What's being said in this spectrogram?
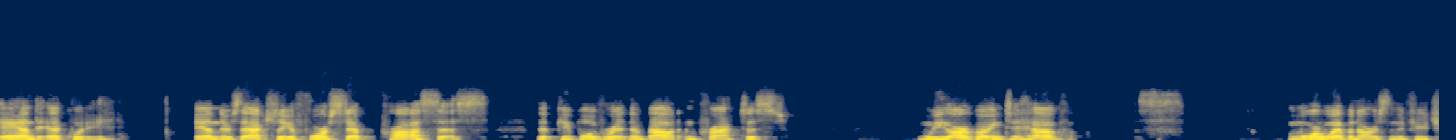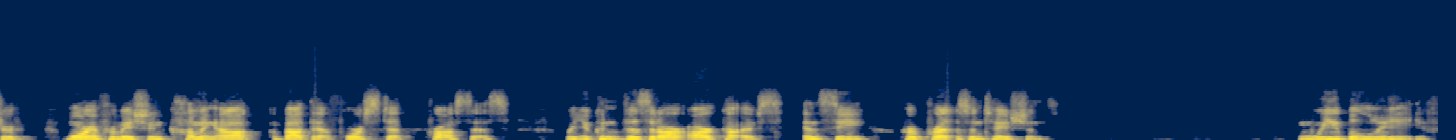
and equity. And there's actually a four step process that people have written about and practiced. We are going to have more webinars in the future more information coming out about that four-step process. But you can visit our archives and see her presentations. We believe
